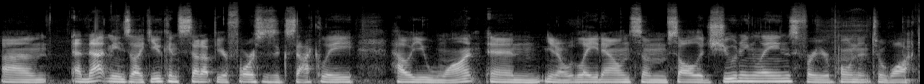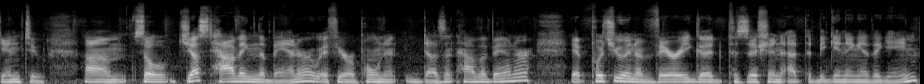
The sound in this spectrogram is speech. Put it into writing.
Um, and that means like you can set up your forces exactly how you want and you know lay down some solid shooting lanes for your opponent to walk into um, so just having the banner if your opponent doesn't have a banner it puts you in a very good position at the beginning of the game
